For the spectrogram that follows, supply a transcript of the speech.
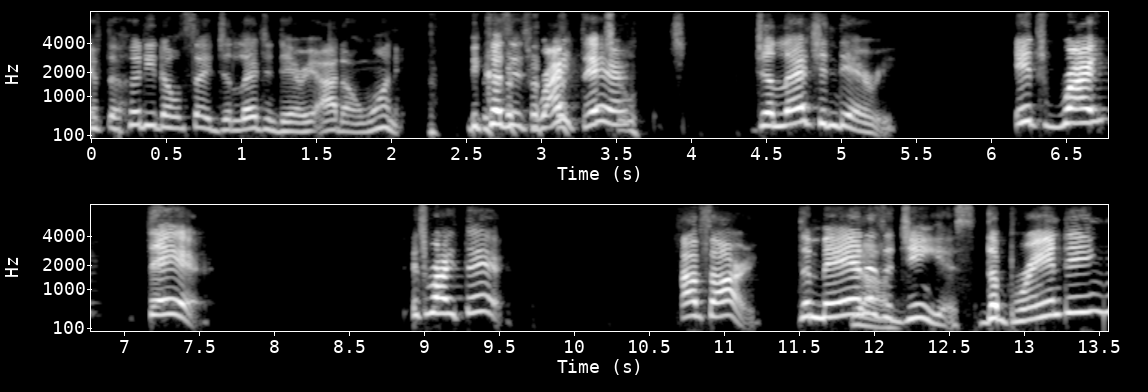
if the hoodie don't say Jalegendary, I don't want it. Because it's right there. Jalegendary. It's right there. It's right there. I'm sorry. The man is a genius. The branding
